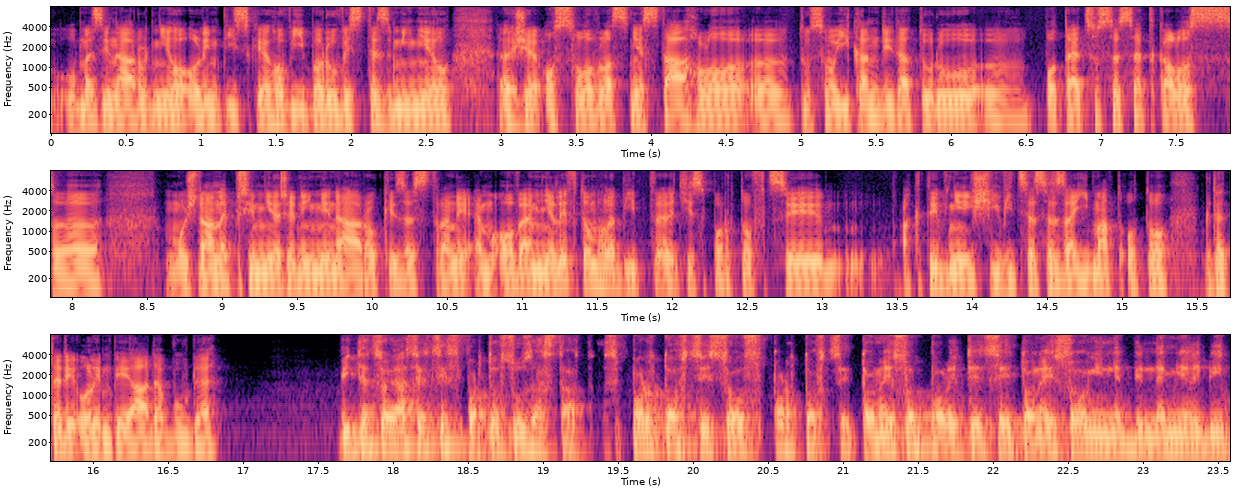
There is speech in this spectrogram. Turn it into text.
u Mezinárodního olympijského výboru. Vy jste zmínil, že Oslo vlastně vlastně stáhlo eh, tu svoji kandidaturu eh, po té, co se setkalo s eh, možná nepřiměřenými nároky ze strany MOV. Měli v tomhle být ti sportovci aktivnější, více se zajímat o to, kde tedy olympiáda bude? Víte co, já se chci sportovců zastat. Sportovci jsou sportovci. To nejsou politici, to nejsou, oni by neměli být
